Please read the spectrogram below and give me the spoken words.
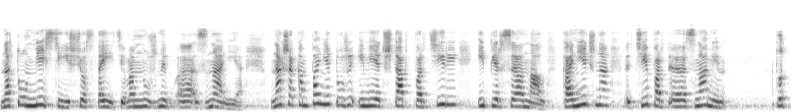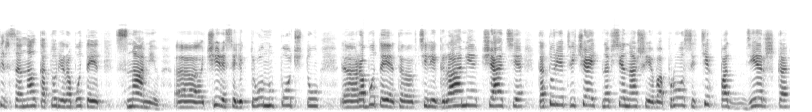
на том месте еще стоите, вам нужны э, знания. Наша компания тоже имеет штаб-квартиры и персонал. Конечно, те э, с нами тот персонал, который работает с нами э, через электронную почту, э, работает э, в Телеграме, чате, который отвечает на все наши вопросы, техподдержка,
